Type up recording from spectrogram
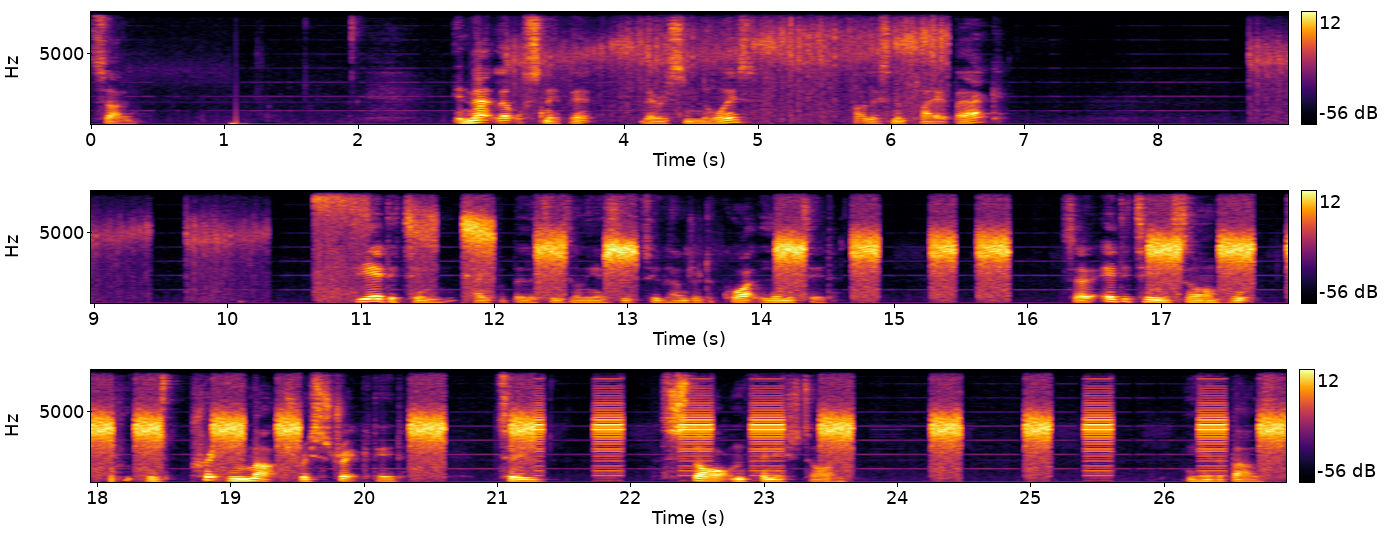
So, in that little snippet there is some noise. If I listen and play it back. The editing capabilities on the SU200 are quite limited. So editing the sample is pretty much restricted to start and finish time. You hear the buzz.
